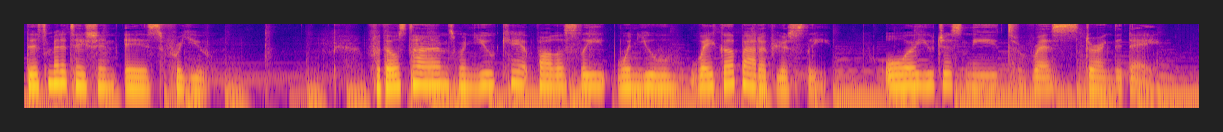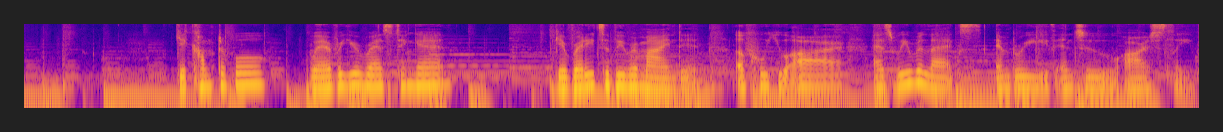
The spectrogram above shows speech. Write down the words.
This meditation is for you. For those times when you can't fall asleep, when you wake up out of your sleep or you just need to rest during the day. Get comfortable wherever you're resting at. Get ready to be reminded of who you are as we relax and breathe into our sleep.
